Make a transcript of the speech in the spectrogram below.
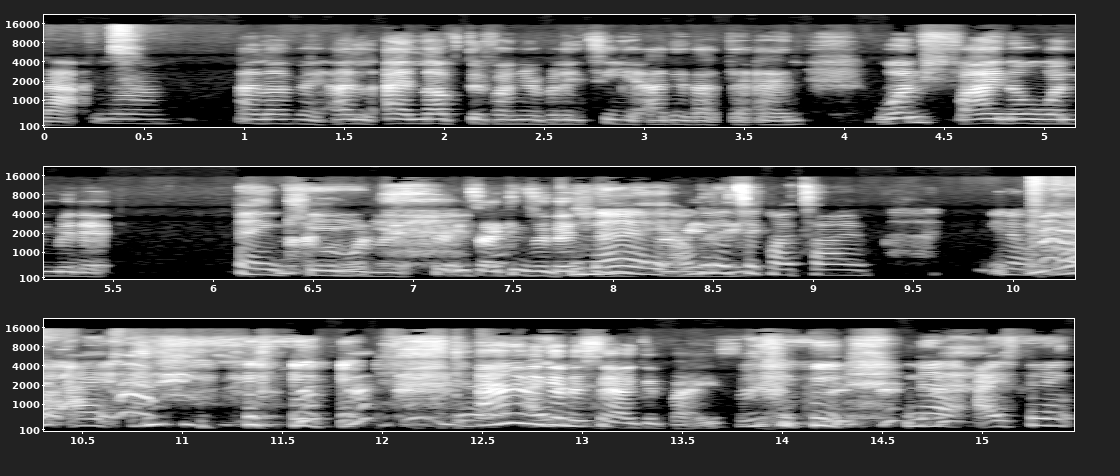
that Wow. I love it. I, I love the vulnerability you added at the end. One final one minute. thank Not you One minute. 30 seconds edition. no i'm gonna take my time you know what I. you know, and we're going to say our goodbyes. no, I think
